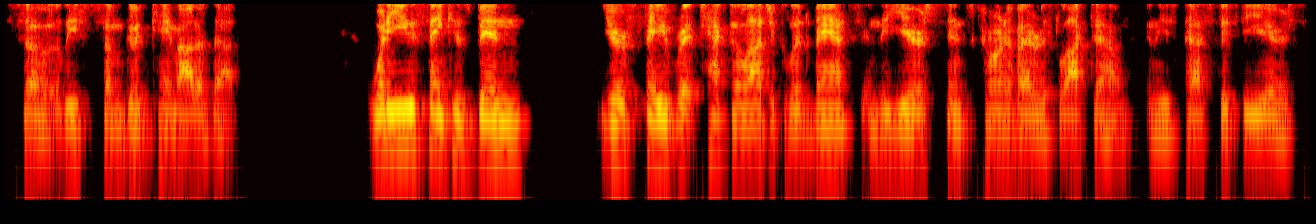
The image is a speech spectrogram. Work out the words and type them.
So at least some good came out of that. What do you think has been your favorite technological advance in the years since coronavirus lockdown in these past 50 years?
